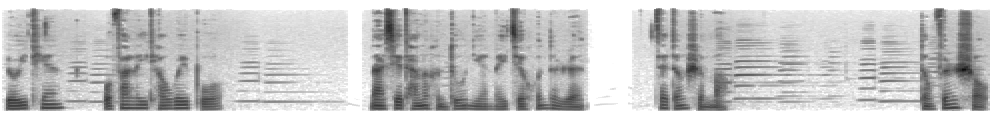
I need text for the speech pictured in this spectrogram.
有一天，我发了一条微博：“那些谈了很多年没结婚的人，在等什么？”等分手，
